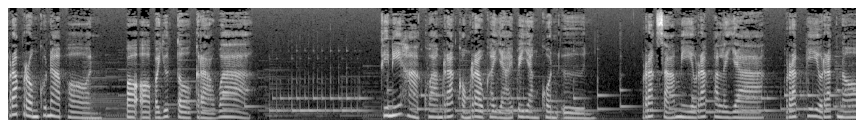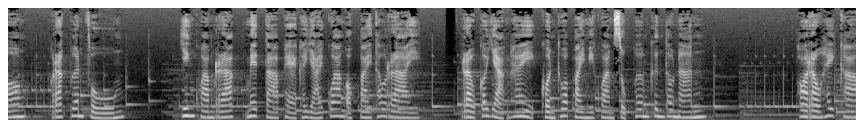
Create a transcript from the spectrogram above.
พระพรมคุณาภรณ์ปออประยุตโตกล่าวว่า ทีนี้หากความรักของเราขยายไปยังคนอื่น รักสามีรักภรรยา รักพี่รักน้อง รักเพื่อนฝูง ยิ่งความรักเมตตาแผ่ขยายกว้างออกไปเท่าไร เราก็อยากให้คนทั่วไปมีความสุขเพิ่มขึ้นเท่านั้น พอเราให้เขา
